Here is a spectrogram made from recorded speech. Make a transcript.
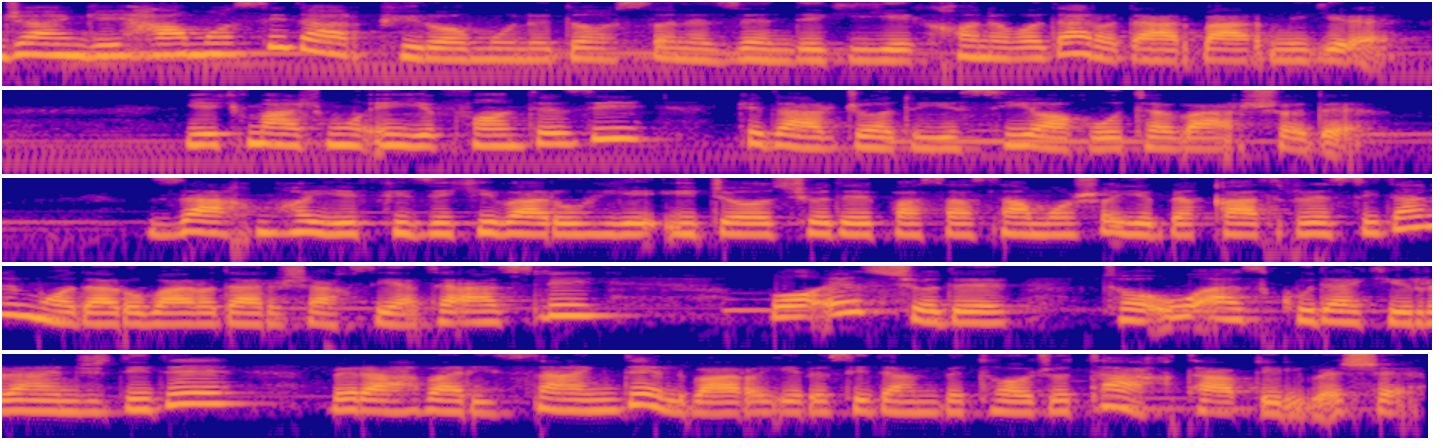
جنگی حماسی در پیرامون داستان زندگی یک خانواده را در بر می‌گیره. یک مجموعه فانتزی که در جادوی سیاه غوطه شده. های فیزیکی و روحی ایجاد شده پس از تماشای به قتل رسیدن مادر و برادر شخصیت اصلی باعث شده تا او از کودکی رنج دیده به رهبری سنگدل برای رسیدن به تاج و تخت تبدیل بشه.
